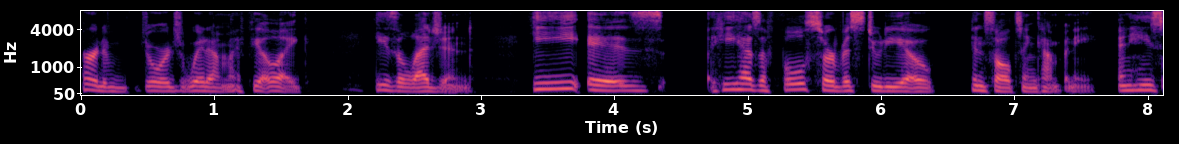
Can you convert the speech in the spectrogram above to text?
heard of George Whittam. I feel like he's a legend. He is he has a full service studio consulting company and he's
